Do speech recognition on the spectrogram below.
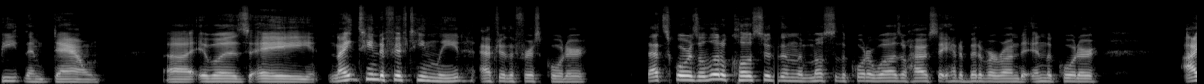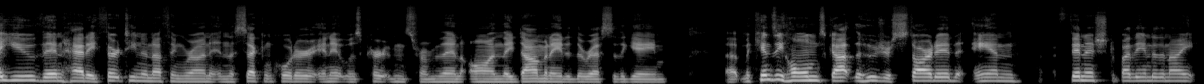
beat them down. Uh, it was a 19 to 15 lead after the first quarter. That score is a little closer than the, most of the quarter was. Ohio State had a bit of a run to end the quarter. IU then had a 13 to nothing run in the second quarter, and it was curtains from then on. They dominated the rest of the game. Uh, Mackenzie Holmes got the Hoosiers started and finished by the end of the night.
